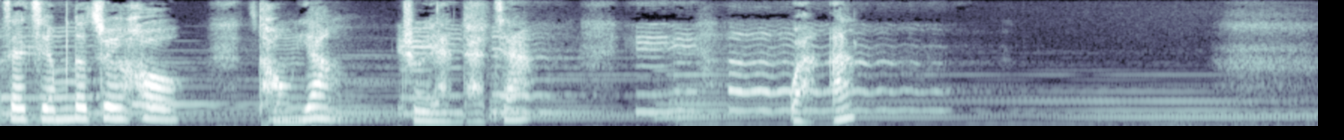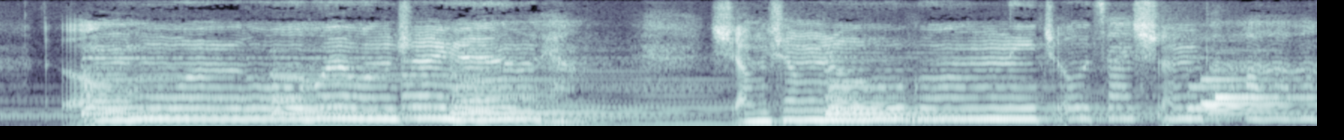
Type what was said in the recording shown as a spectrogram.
在节目的最后，同样祝愿大家晚安。偶尔我会望着月亮，想象如果你就在身旁。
